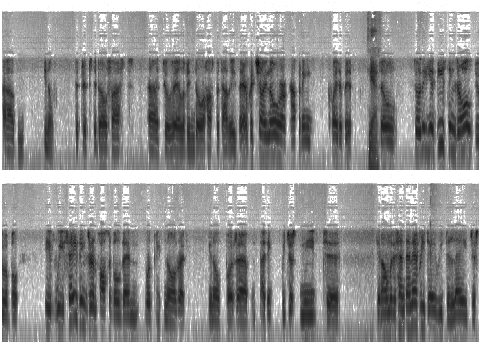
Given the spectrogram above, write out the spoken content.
um, you know, the trips to Belfast uh, to avail of indoor hospitality there, which I know are happening quite a bit. Yeah. So, so the, yeah, these things are all doable. If we say things are impossible, then we're beaten already. You know, but uh, I think we just need with this, and then every day we delay just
